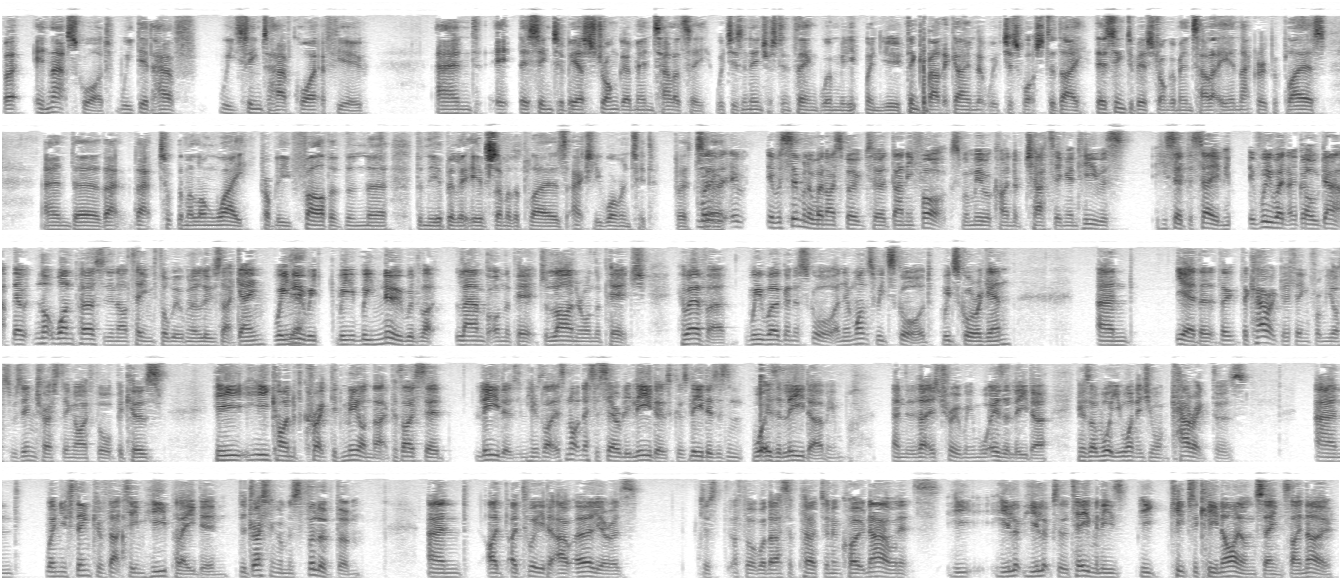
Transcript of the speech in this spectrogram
but in that squad, we did have. We seem to have quite a few, and it, there seemed to be a stronger mentality, which is an interesting thing when we when you think about the game that we've just watched today. There seemed to be a stronger mentality in that group of players and uh, that that took them a long way, probably farther than uh, than the ability of some of the players actually warranted. But Well, uh, it, it was similar when I spoke to Danny Fox when we were kind of chatting, and he was he said the same. If we went a goal down, there, not one person in our team thought we were going to lose that game. We Yeah. knew we, we we knew with like Lambert on the pitch, Lallana on the pitch, whoever, we were going to score. And then once we'd scored, we'd score again. And yeah, the, the the character thing from Jos was interesting. I thought because he he kind of corrected me on that because I said leaders, and he was like, it's not necessarily leaders because leaders isn't what is a leader. I mean, and that is true. I mean, what is a leader? He was like, what you want is you want characters, and when you think of that team he played in, the dressing room is full of them. And I, I tweeted it out earlier as just I thought, well, that's a pertinent quote now, and it's he he look he looks at the team and he's he keeps a keen eye on Saints. I know.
